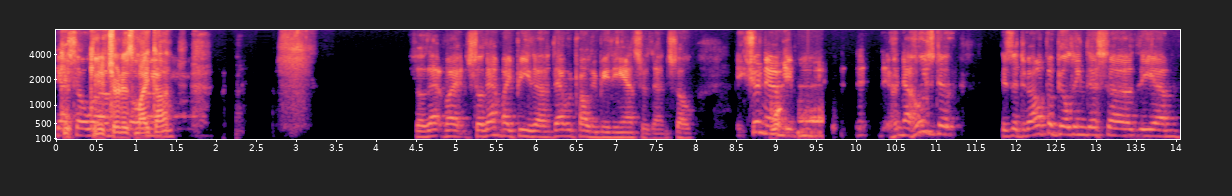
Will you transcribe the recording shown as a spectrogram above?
yeah, can, so. can you um, turn his so, I mic mean, on? So that might, so that might be the, that would probably be the answer then. So it shouldn't have, any- now who's the, is the developer building this, uh, the, um,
